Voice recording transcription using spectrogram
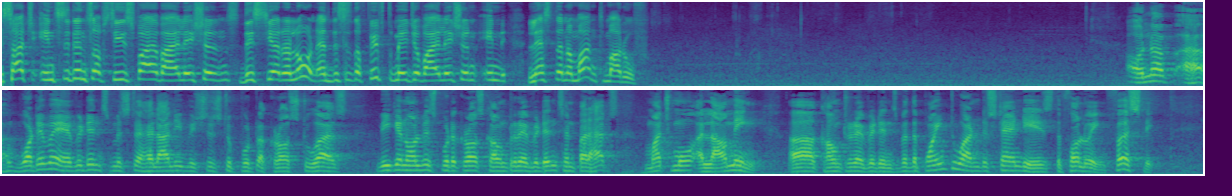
such incidents of ceasefire violations this year alone. And this is the fifth major violation in less than a month, Maroof. Arnab, uh, whatever evidence Mr. Hilaly wishes to put across to us, we can always put across counter evidence and perhaps much more alarming uh, counter evidence. But the point to understand is the following. Firstly,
